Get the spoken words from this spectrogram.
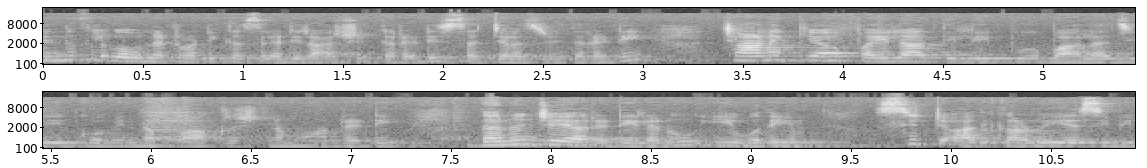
నిందితులుగా ఉన్నటువంటి కసిరెడ్డి రాజశేఖర రెడ్డి సజ్జల శ్రీధర్ రెడ్డి చాణక్య పైలా దిలీప్ బాలాజీ గోవిందప్ప కృష్ణమోహన్ రెడ్డి ధనుంజయ రెడ్డిలను ఈ ఉదయం సిట్ అధికారులు ఏసీబీ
